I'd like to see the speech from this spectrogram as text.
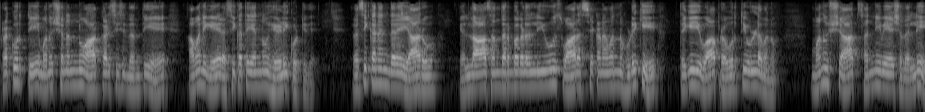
ಪ್ರಕೃತಿ ಮನುಷ್ಯನನ್ನು ಆಕರ್ಷಿಸಿದಂತೆಯೇ ಅವನಿಗೆ ರಸಿಕತೆಯನ್ನು ಹೇಳಿಕೊಟ್ಟಿದೆ. ರಸಿಕನೆಂದರೆ ಯಾರು? ಎಲ್ಲ ಸಂದರ್ಭಗಳಲ್ಲಿಯೂ ಸ್ವಾರಸ್ಯ ಕಣವನ್ನು ಹುಡುಕಿ ತೆಗೆಯುವ ಪ್ರವೃತ್ತಿಯುಳ್ಳವನು. ಮನುಷ್ಯ ಸನ್ನಿವೇಶದಲ್ಲಿ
